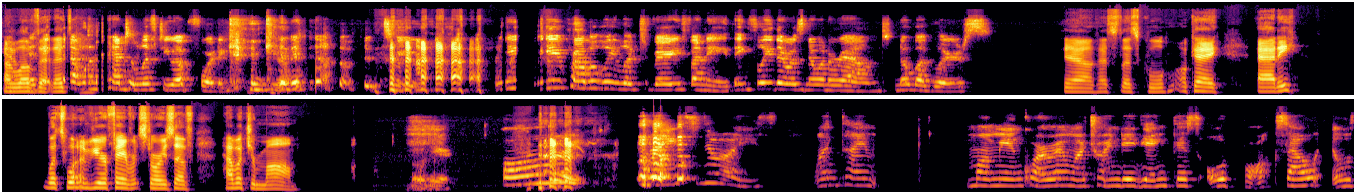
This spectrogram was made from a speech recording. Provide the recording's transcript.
I love I that. That's that one I had to lift you up for to get, get Yeah. it out of the tube. we, we probably looked very funny. Thankfully, there was no one around, no mugglers. yeah, that's that's cool. Okay, Addie, what's one of your favorite stories of? How about your mom? Oh dear. Oh, great stories. One time, mommy and Corbin were trying to yank this old box out. It was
